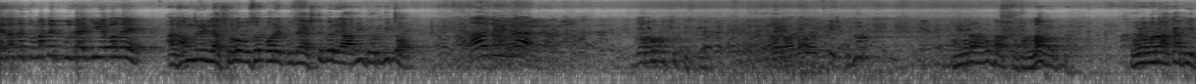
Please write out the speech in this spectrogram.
এরা তো তোমাদের পূজায় গিয়ে বলে আলহামদুলিল্লাহ ষোলো বছর পরে পূজায় আসতে পেরে আমি গর্বিত। আমরা আমাকে বাপ মা, বড় বড় আকাবির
